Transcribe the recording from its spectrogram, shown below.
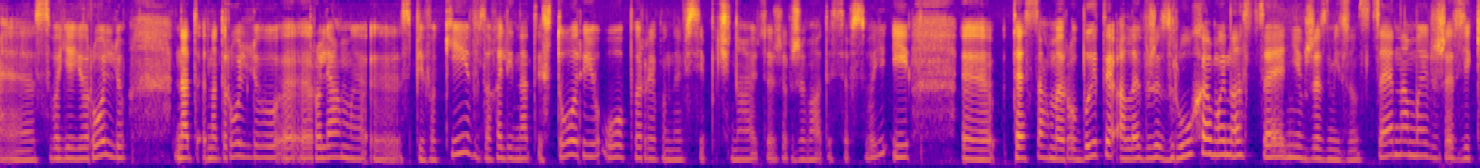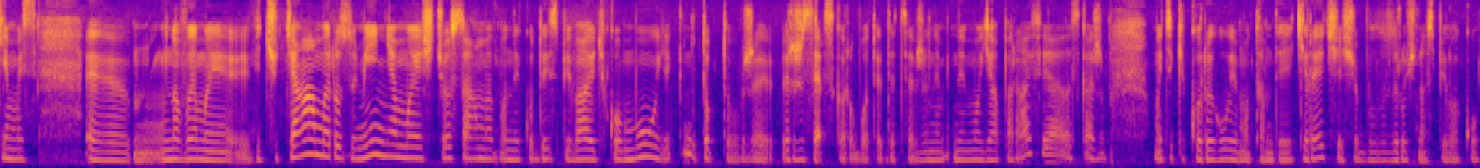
Е, своєю роллю над над роллю е, ролями е, співаків, взагалі над історією опери. Вони всі починають вже вживатися в свої і те саме робити, але вже з рухами на сцені, вже з мізансценами, вже з якимись новими відчуттями, розуміннями, що саме вони куди співають, кому. Ну, Тобто, вже режисерська робота, де це вже не, не моя парафія, але скажімо, ми тільки коригуємо там деякі речі, щоб було зручно співаку.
